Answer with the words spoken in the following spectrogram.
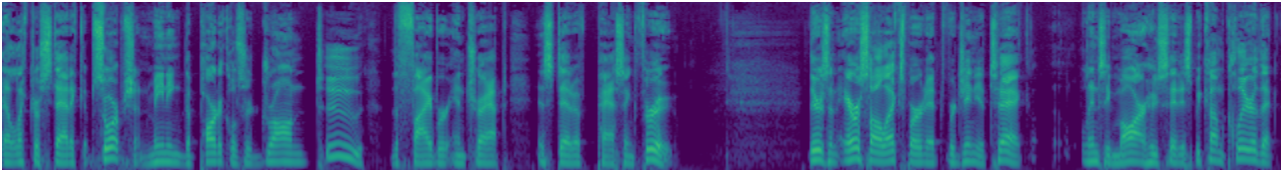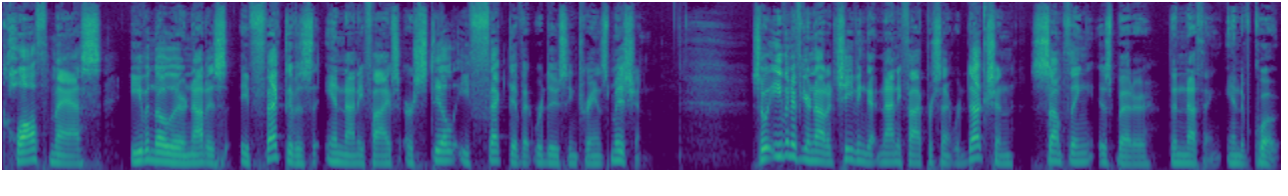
electrostatic absorption, meaning the particles are drawn to the fiber entrapped instead of passing through. There's an aerosol expert at Virginia Tech, Linsey Marr, who said it's become clear that cloth masks, even though they're not as effective as the N95s, are still effective at reducing transmission. So even if you're not achieving that 95% reduction, something is better than nothing. End of quote.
